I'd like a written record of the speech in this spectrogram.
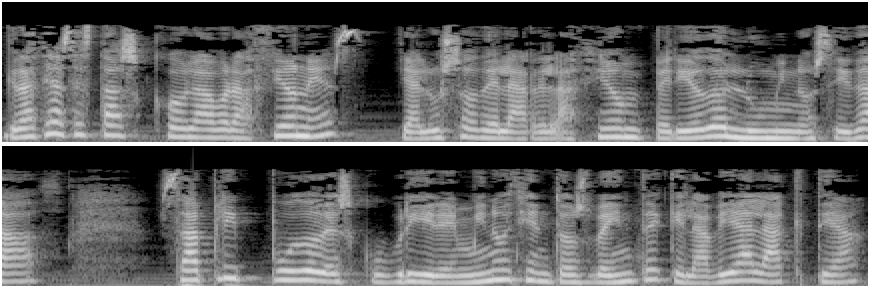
Gracias a estas colaboraciones y al uso de la relación periodo-luminosidad, Shapley pudo descubrir en 1920 que la Vía Láctea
